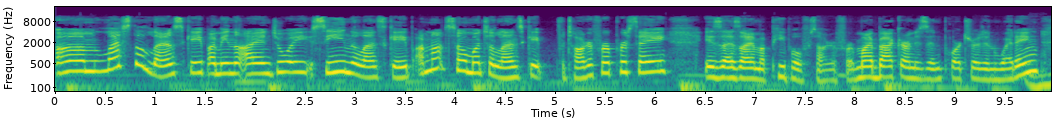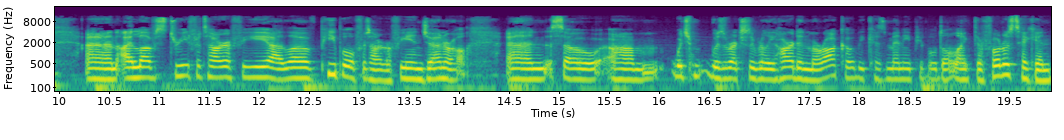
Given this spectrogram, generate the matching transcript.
Um, less the landscape. I mean, I enjoy seeing the landscape. I'm not so much a landscape photographer per se, is as I am a people photographer. My background is in portrait and wedding, and I love street photography. I love people photography in general, and so um, which was actually really hard in Morocco because many people don't like their photos taken.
